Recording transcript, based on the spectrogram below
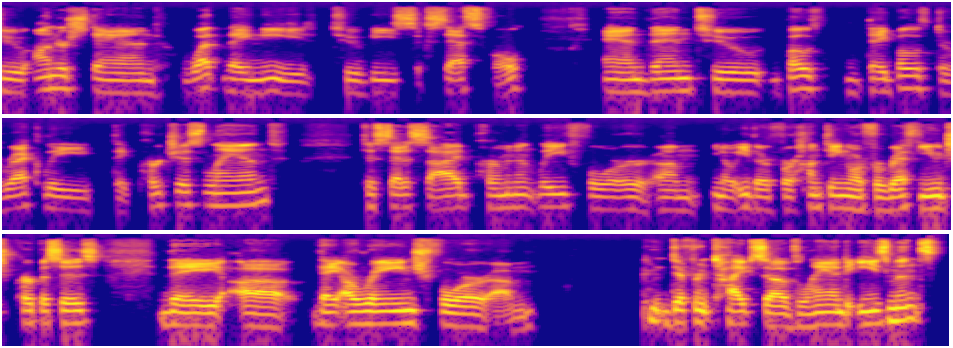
to understand what they need to be successful, and then to both they both directly they purchase land to set aside permanently for um, you know either for hunting or for refuge purposes. They uh, they arrange for um, different types of land easements.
